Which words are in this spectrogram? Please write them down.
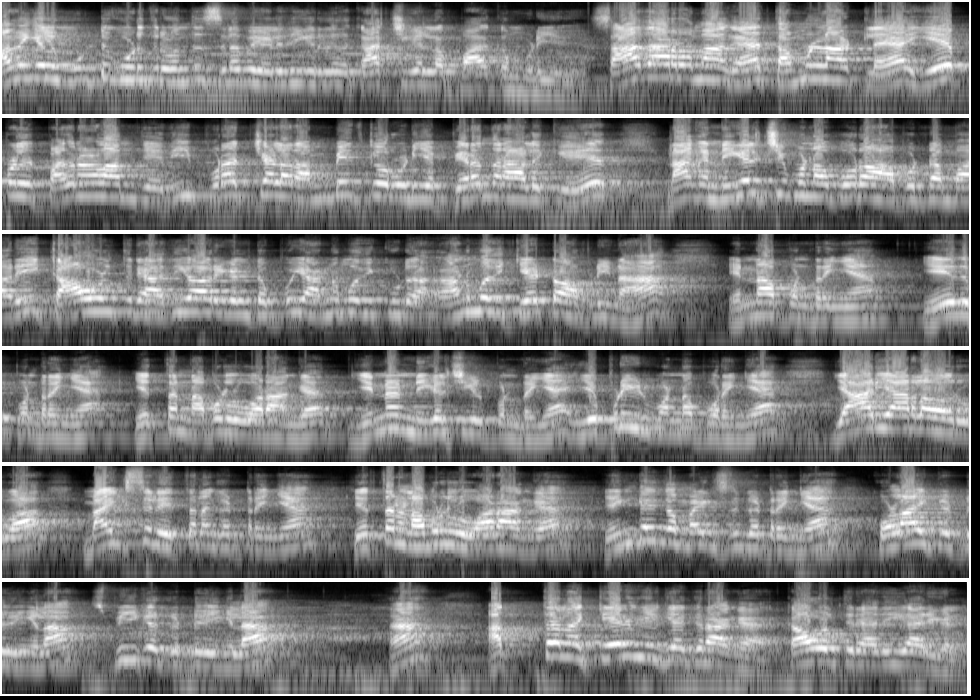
அவங்களுக்கு முட்டு கொடுத்துட்டு வந்து சில எழுதிக்கிற காட்சிகளில் பார்க்க முடியுது. சாதாரணமாக தமிழ்நாட்டில் ஏப்ரல் பதினாலாம் தேதி புரட்சியாளர் அம்பேத்கருடைய பிறந்த நாளுக்கு நாங்கள் நிகழ்ச்சி பண்ண போகிறோம் அப்படின்ற மாதிரி காவல்துறை அதிகாரிகள்கிட்ட போய் அனுமதி கொடு அனுமதி கேட்டோம் அப்படின்னா என்ன பண்ணுறீங்க ஏது பண்ணுறீங்க எத்தனை நபர்கள் வராங்க? என்ன நிகழ்ச்சிகள் பண்ணுறீங்க எப்படி பண்ண போகிறீங்க யார் யாரெல்லாம் வருவா? மைக்ஸில் எத்தனை கட்டுறீங்க? எத்தனை நபர்கள் வராங்க? எங்கெங்கே மைக்ஸ் கட்டுறீங்க? குழாய் கட்டுவீங்களா? ஸ்பீக்கர் கட்டுவீங்களா? ஆ? அத்தனை கேள்விகள் கேட்குறாங்க காவல்துறை அதிகாரிகள்.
